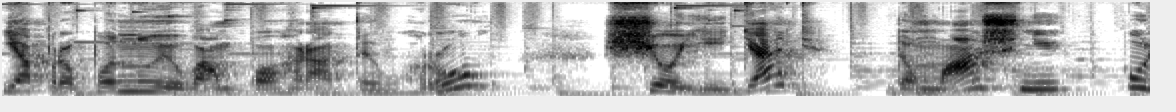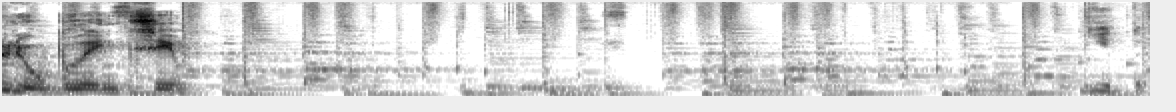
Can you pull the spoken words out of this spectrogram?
я пропоную вам пограти в гру що їдять домашні улюбленці. Діти,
